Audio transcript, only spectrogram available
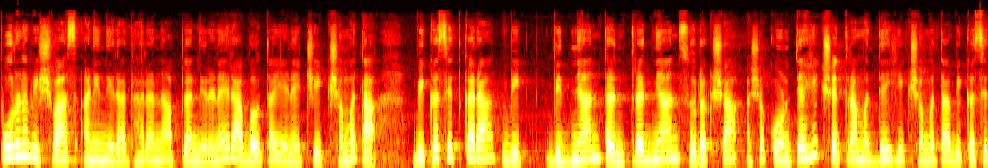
पूर्ण विश्वास आणि निराधारानं आपला निर्णय राबवता येण्याची क्षमता विकसित करा वि विज्ञान तंत्रज्ञान सुरक्षा अशा कोणत्याही क्षेत्रामध्ये ही क्षमता विकसित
